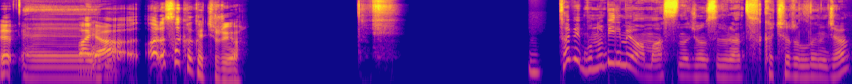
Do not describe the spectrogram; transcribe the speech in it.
Ve Ee, Bayağı Arasaka kaçırıyor. Tabii bunu bilmiyor ama aslında John Silverhand kaçırılınca.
